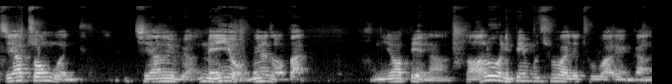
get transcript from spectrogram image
只要中文，其他东西不要。没有，没有怎么办？你要变啊！好，如果你变不出来，就土法炼钢。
